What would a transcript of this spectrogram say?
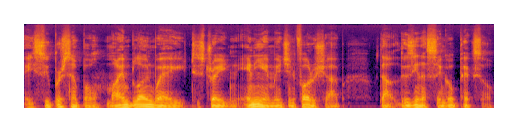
A super simple, mind-blowing way to straighten any image in Photoshop without losing a single pixel.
